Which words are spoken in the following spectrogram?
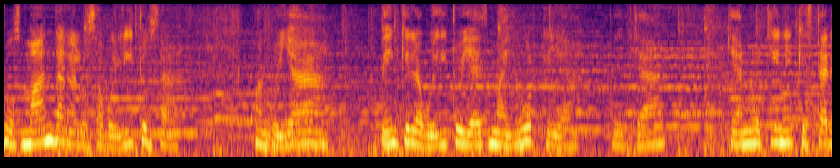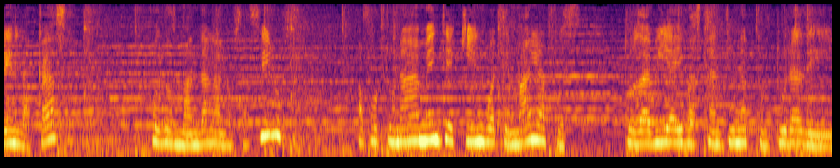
Los mandan a los abuelitos a cuando ya ven que el abuelito ya es mayor, que ya pues ya ya no tiene que estar en la casa, pues los mandan a los asilos. Afortunadamente aquí en Guatemala pues todavía hay bastante una cultura de,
